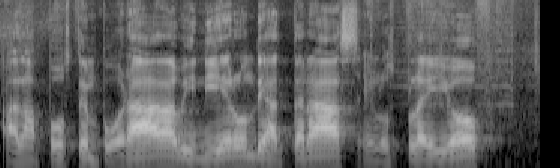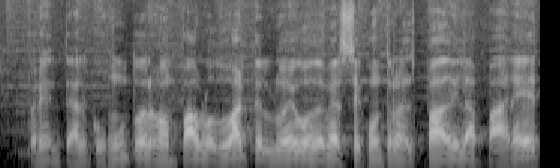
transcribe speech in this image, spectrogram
a la postemporada, vinieron de atrás en los playoffs frente al conjunto de Juan Pablo Duarte, luego de verse contra la espada y la pared.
